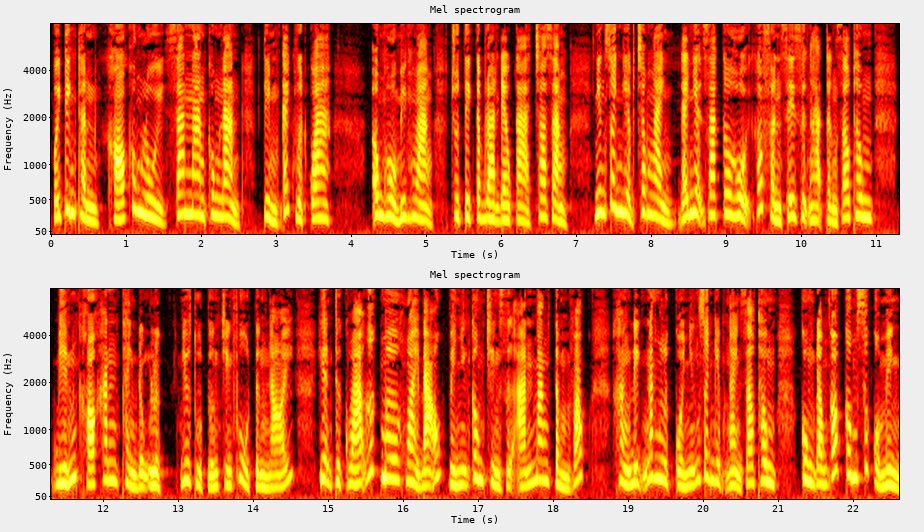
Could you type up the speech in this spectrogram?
với tinh thần khó không lùi, gian nan không nản, tìm cách vượt qua. Ông Hồ Minh Hoàng, Chủ tịch Tập đoàn Đèo Cả cho rằng, những doanh nghiệp trong ngành đã nhận ra cơ hội góp phần xây dựng hạ tầng giao thông, biến khó khăn thành động lực như Thủ tướng Chính phủ từng nói, hiện thực hóa ước mơ hoài bão về những công trình dự án mang tầm vóc, khẳng định năng lực của những doanh nghiệp ngành giao thông cùng đóng góp công sức của mình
